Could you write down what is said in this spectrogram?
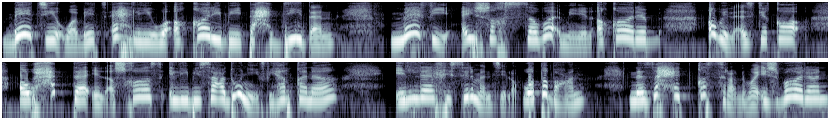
بيتي وبيت أهلي وأقاربي تحديدا. ما في أي شخص سواء من الأقارب أو الأصدقاء أو حتى الأشخاص اللي بيساعدوني في هالقناة إلا خسر منزله. وطبعا نزحت قسرا وإجبارا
